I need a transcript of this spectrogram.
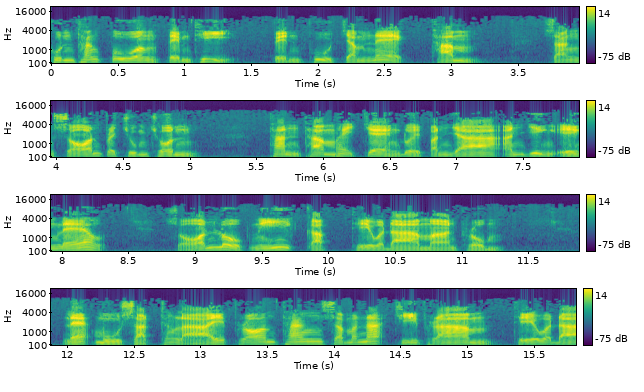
คุณทั้งปวงเต็มที่เป็นผู้จำแนกทำสั่งสอนประชุมชน ท่านทำให้แจ้งด้วยปัญญาอันยิ่งเองแล้ว สอนโลกนี้กับเทวดามารพรม และหมูสัตว์ทั้งหลายพร้อมทั้งสมณะจีพรามเทวดา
